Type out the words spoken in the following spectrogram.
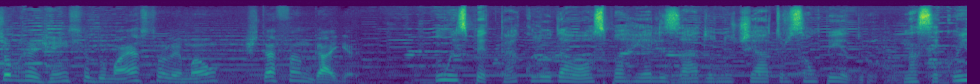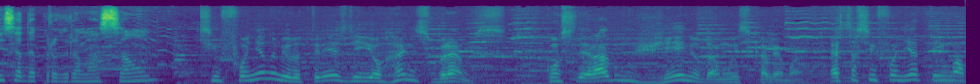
sob regência do maestro alemão Stefan Geiger. um espetáculo da OSPA realizado no Teatro São Pedro. Na sequência da programação, Sinfonia número 3 de Johannes Brahms, considerado um gênio da música alemã. Esta sinfonia tem uma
